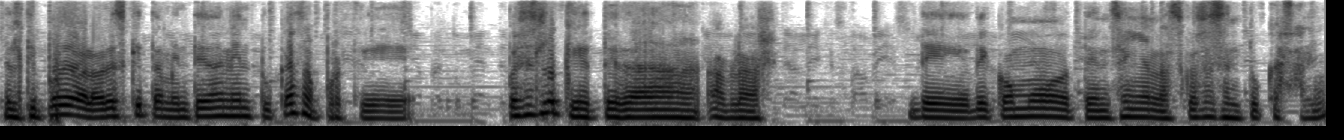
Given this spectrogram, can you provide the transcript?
el tipo de valores que también te dan en tu casa, porque pues es lo que te da hablar de, de cómo te enseñan las cosas en tu casa, ¿no?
